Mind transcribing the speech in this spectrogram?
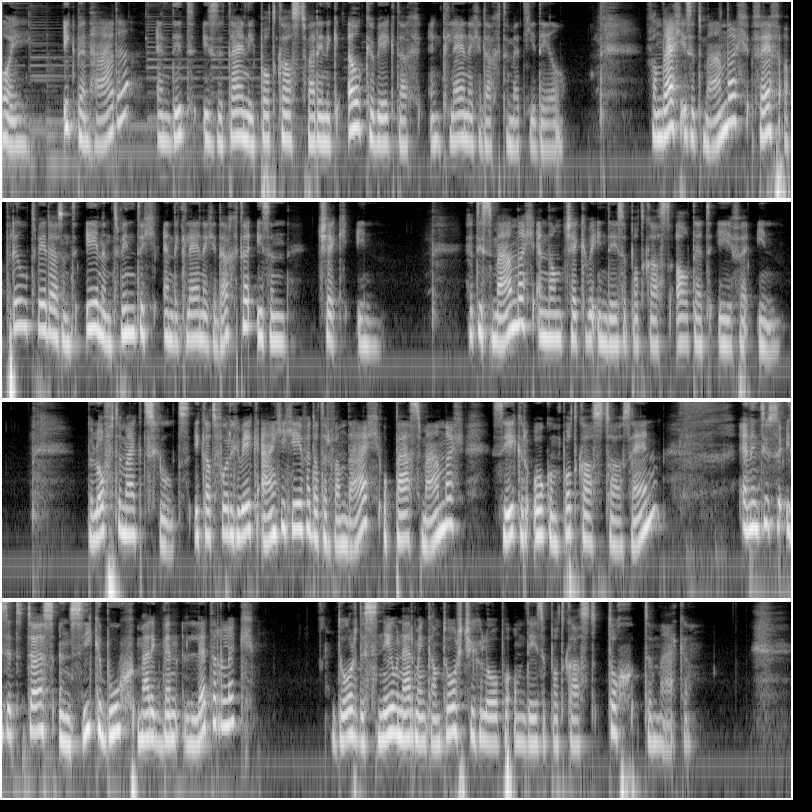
Hoi, ik ben Hade en dit is de Tiny Podcast waarin ik elke weekdag een kleine gedachte met je deel. Vandaag is het maandag 5 april 2021 en de kleine gedachte is een check-in. Het is maandag en dan checken we in deze podcast altijd even in. Belofte maakt schuld. Ik had vorige week aangegeven dat er vandaag, op paasmaandag, zeker ook een podcast zou zijn. En intussen is het thuis een ziekenboeg, maar ik ben letterlijk door de sneeuw naar mijn kantoortje gelopen om deze podcast toch te maken.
